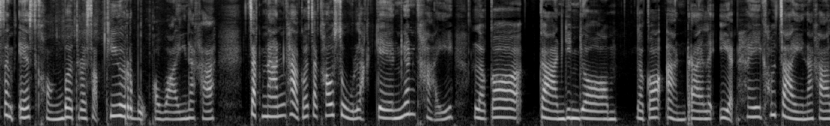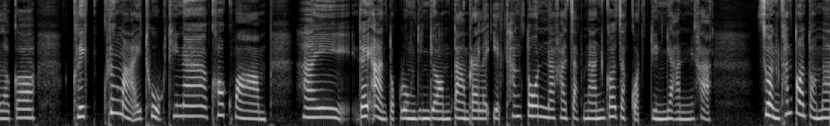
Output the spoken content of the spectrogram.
SMS ของเบอร์โทรศัพท์ที่ระบุเอาไว้นะคะ จากนั้นค่ะก็จะเข้าสู่หลักเกณฑ์เงื่อนไข แล้วก็การยินยอม แล้วก็อ่านรายละเอียดให้เข้าใจนะคะ แล้วก็คลิกเครื่องหมายถูกที่หน้าข้อความ ให้ได้อ่านตกลงยินยอมตามรายละเอียดข้างต้นนะคะ จากนั้นก็จะกดยืนยันค่ะ ส่วนขั้นตอนต่อมา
